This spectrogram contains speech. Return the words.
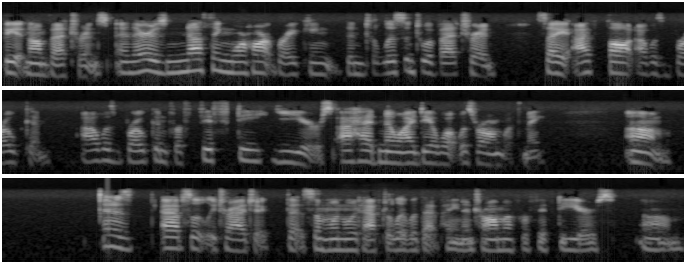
Vietnam veterans. And there is nothing more heartbreaking than to listen to a veteran say, I thought I was broken. I was broken for 50 years. I had no idea what was wrong with me. Um, it is absolutely tragic that someone would have to live with that pain and trauma for 50 years. Um,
